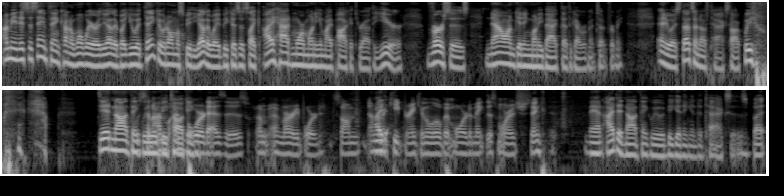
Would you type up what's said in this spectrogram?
I mean, it's the same thing kind of one way or the other, but you would think it would almost be the other way because it's like I had more money in my pocket throughout the year versus now I'm getting money back that the government took from me. Anyways, that's enough tax talk. We did not think Listen, we would I'm, be talking. I'm bored as is. I'm, I'm already bored, so I'm I'm gonna keep drinking a little bit more to make this more interesting. Man, I did not think we would be getting into taxes, but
